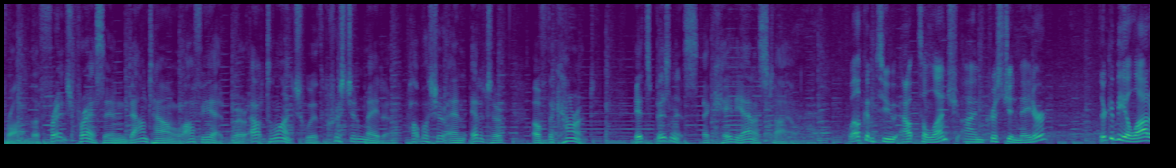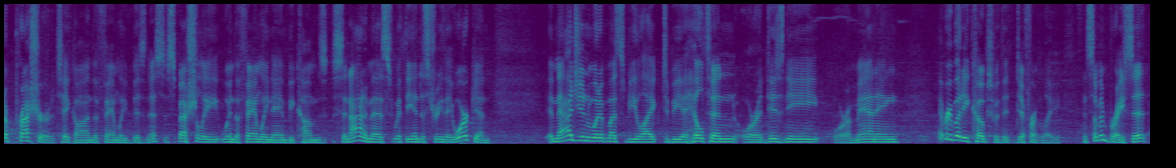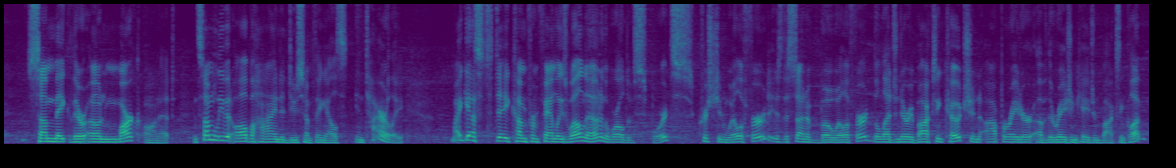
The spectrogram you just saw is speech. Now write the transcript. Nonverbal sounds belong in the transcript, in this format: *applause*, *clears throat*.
from the French Press in downtown Lafayette, we're out to lunch with Christian Mader, publisher and editor of The Current. It's business, Acadiana style. Welcome to Out to Lunch. I'm Christian Mader. There can be a lot of pressure to take on the family business, especially when the family name becomes synonymous with the industry they work in. Imagine what it must be like to be a Hilton or a Disney or a Manning. Everybody copes with it differently, and some embrace it, some make their own mark on it, and some leave it all behind and do something else entirely. My guests today come from families well known in the world of sports. Christian Williford is the son of Beau Williford, the legendary boxing coach and operator of the Raging Cajun Boxing Club.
